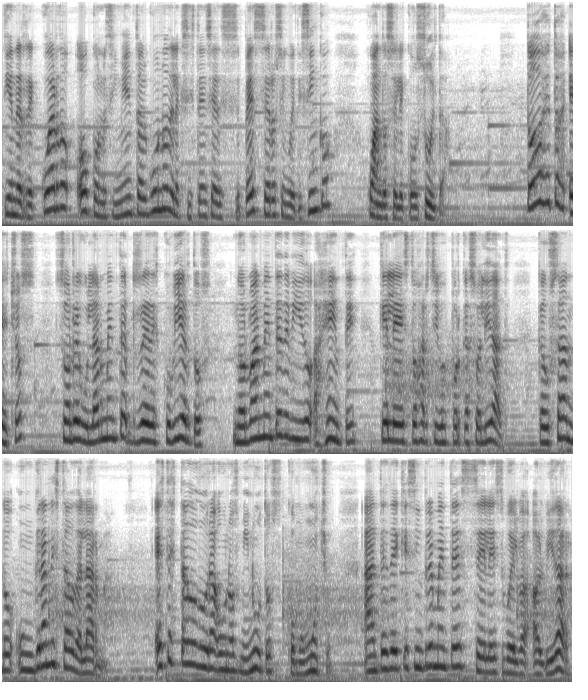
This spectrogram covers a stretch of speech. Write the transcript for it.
tiene recuerdo o conocimiento alguno de la existencia de SCP-055 cuando se le consulta. Todos estos hechos son regularmente redescubiertos, normalmente debido a gente que lee estos archivos por casualidad, causando un gran estado de alarma. Este estado dura unos minutos, como mucho, antes de que simplemente se les vuelva a olvidar.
